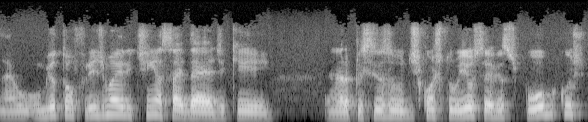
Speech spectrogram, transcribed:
É, o Milton Friedman ele tinha essa ideia de que era preciso desconstruir os serviços públicos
